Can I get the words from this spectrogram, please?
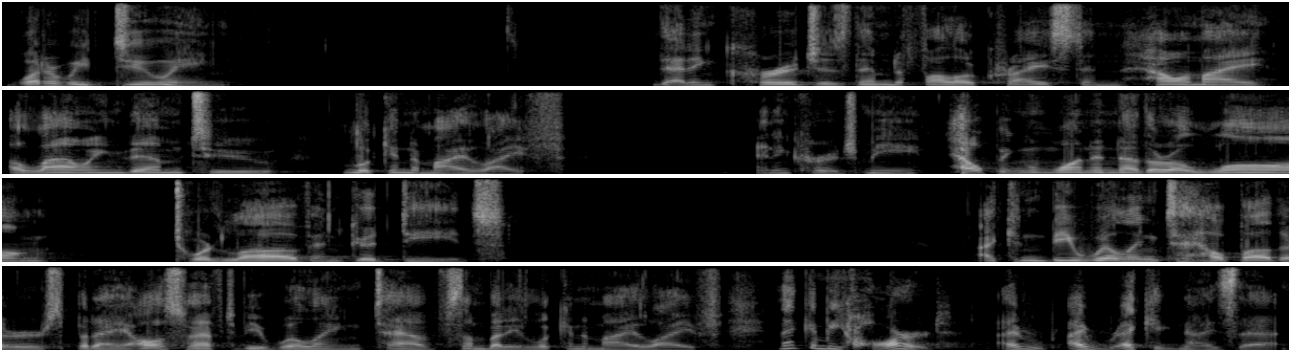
what are we doing that encourages them to follow Christ? And how am I allowing them to look into my life and encourage me? Helping one another along toward love and good deeds. I can be willing to help others, but I also have to be willing to have somebody look into my life. And that can be hard. I, I recognize that.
